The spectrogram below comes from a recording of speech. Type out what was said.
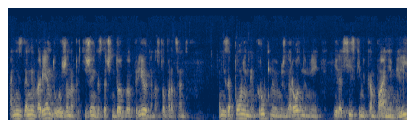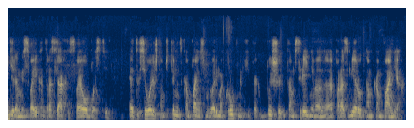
они сданы в аренду уже на протяжении достаточно долгого периода на 100%. Они заполнены крупными международными и российскими компаниями, лидерами в своих отраслях и своей области. Это всего лишь там 14 компаний, если мы говорим о крупных и так выше там, среднего э, по размеру там, компаниях,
